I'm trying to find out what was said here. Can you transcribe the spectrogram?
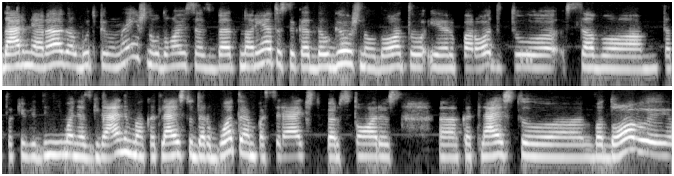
dar nėra galbūt pilnai išnaudojusios, bet norėtųsi, kad daugiau išnaudotų ir parodytų savo tą tokį vidinį įmonės gyvenimą, kad leistų darbuotojams pasireikšti per storius, kad leistų vadovui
